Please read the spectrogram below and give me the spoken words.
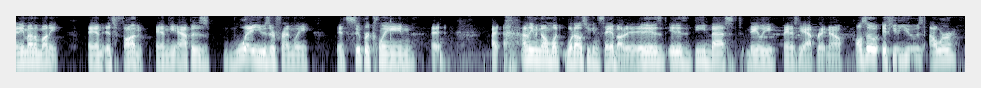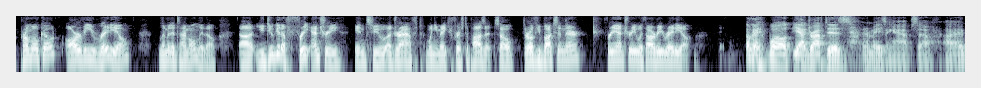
any amount of money. And it's fun. And the app is way user friendly. It's super clean. It, I, I don't even know what, what else you can say about it. It is it is the best daily fantasy app right now. Also, if you use our promo code RV Radio, limited time only though, uh, you do get a free entry into a draft when you make your first deposit. So throw a few bucks in there, free entry with RV Radio. Okay, well, yeah, Draft is an amazing app, so I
